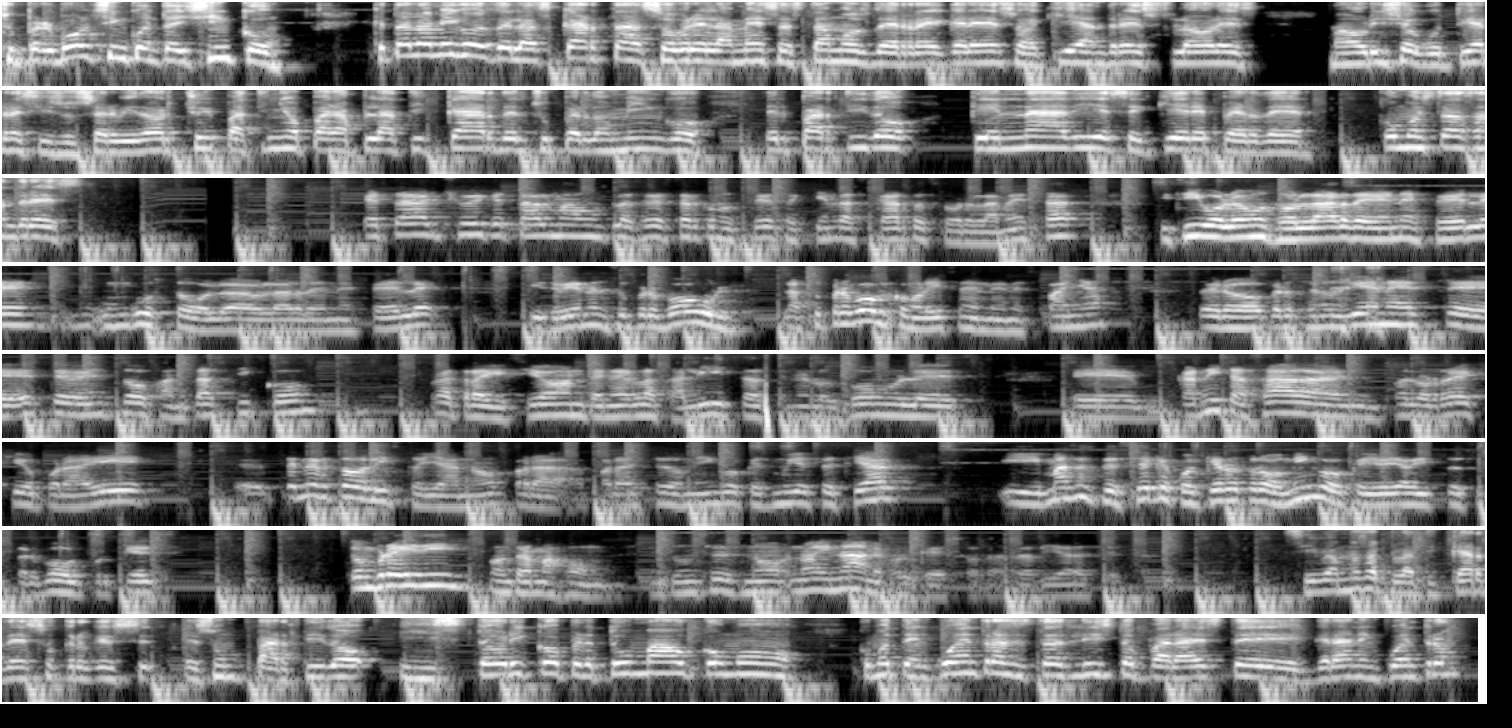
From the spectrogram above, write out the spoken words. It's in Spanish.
Super Bowl 55. ¿Qué tal amigos de las cartas sobre la mesa? Estamos de regreso aquí Andrés Flores, Mauricio Gutiérrez y su servidor Chuy Patiño para platicar del Super Domingo, del partido que nadie se quiere perder. ¿Cómo estás Andrés? ¿Qué tal, Chuy? ¿Qué tal, Ma? Un placer estar con ustedes aquí en las cartas sobre la mesa. Y sí, volvemos a hablar de NFL. Un gusto volver a hablar de NFL. Y se viene el Super Bowl, la Super Bowl, como le dicen en España. Pero, pero se nos viene este, este evento fantástico. Una tradición, tener las alitas, tener los bombles, eh, carnita asada en suelo regio por ahí. Eh, tener todo listo ya, ¿no? Para, para este domingo que es muy especial. Y más especial que cualquier otro domingo que yo haya visto de Super Bowl, porque es Tom Brady contra Mahomes. Entonces no, no hay nada mejor que eso, la realidad es esa. Sí, vamos a platicar de eso. Creo que es, un partido histórico. Pero tú, Mau, ¿cómo, ¿cómo te encuentras? ¿Estás listo para este gran encuentro?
